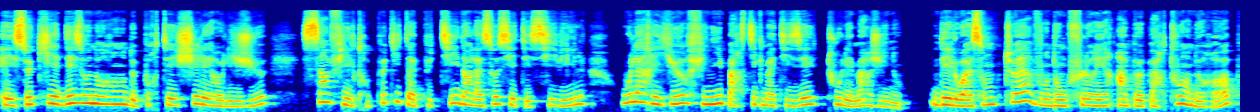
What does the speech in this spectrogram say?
Et ce qui est déshonorant de porter chez les religieux s'infiltre petit à petit dans la société civile où la rayure finit par stigmatiser tous les marginaux. Des lois sanctuaires vont donc fleurir un peu partout en Europe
